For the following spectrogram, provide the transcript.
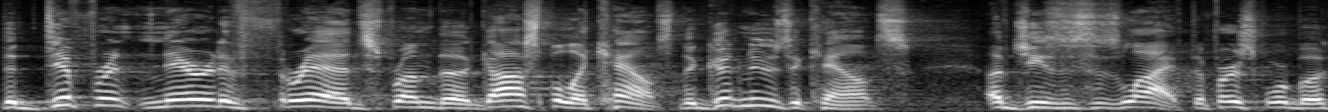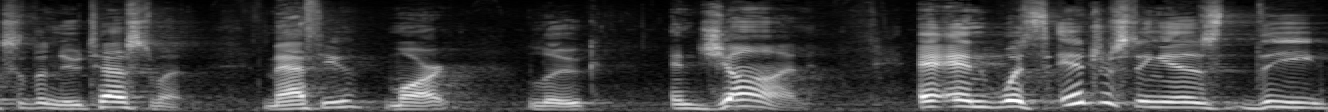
the different narrative threads from the gospel accounts, the good news accounts of Jesus' life, the first four books of the New Testament Matthew, Mark, Luke, and John. And what's interesting is the,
